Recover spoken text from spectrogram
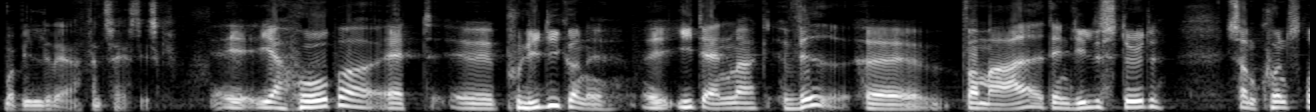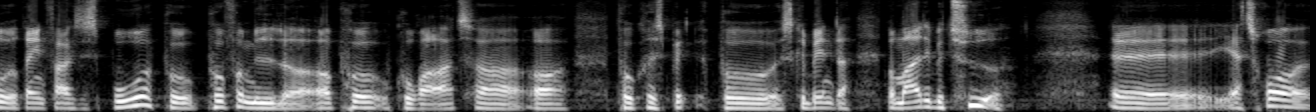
hvor ville det være fantastisk. Jeg håber, at øh, politikerne øh, i Danmark ved, øh, hvor meget den lille støtte, som Kunstrådet rent faktisk bruger på, på formidlere og på kuratorer og på, på skribenter, hvor meget det betyder. Øh, jeg tror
